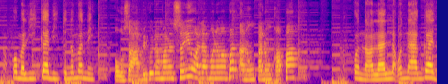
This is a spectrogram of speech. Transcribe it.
Ako, mali ka. Dito naman eh. Oh, sabi ko naman sa'yo. Alam mo naman pa, tanong-tanong ka pa. Ako, nakalala ko na agad.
